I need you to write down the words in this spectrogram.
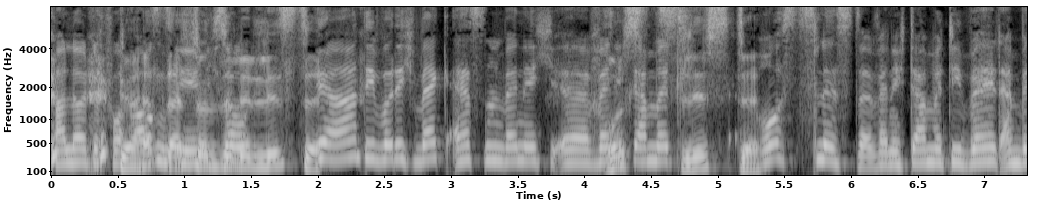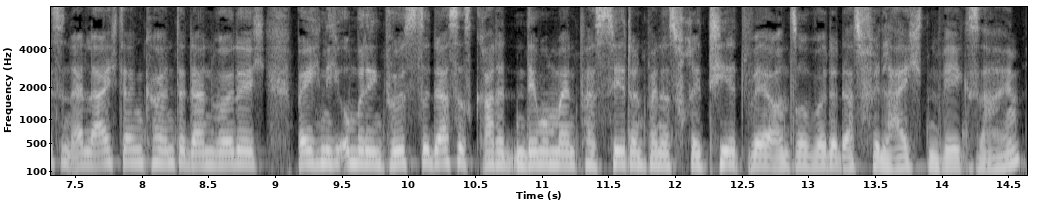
paar Leute vor du Augen. Du hast da schon so, eine Liste. Ja, die würde ich wegessen, wenn ich, äh, wenn Rusts ich damit Liste. Rusts Liste, wenn ich damit die Welt ein bisschen erleichtern könnte, dann würde ich, wenn ich nicht unbedingt wüsste, dass es gerade in dem Moment passiert und wenn es frittiert wäre und so, würde das vielleicht ein Weg sein.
